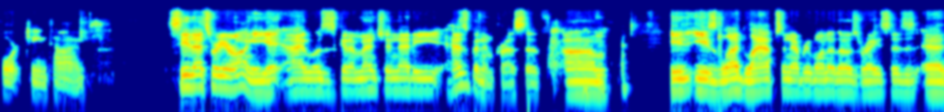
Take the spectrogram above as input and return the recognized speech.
14 times. See, that's where you're wrong. He, I was going to mention that he has been impressive. Um, he, he's led laps in every one of those races. Uh,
